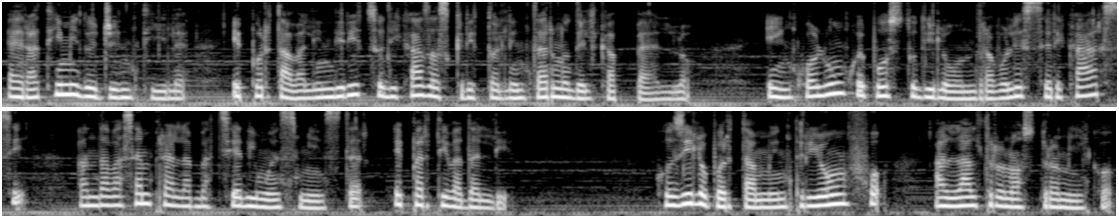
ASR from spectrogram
Era timido e gentile e portava l'indirizzo di casa scritto all'interno del cappello e in qualunque posto di Londra volesse recarsi andava sempre all'abbazia di Westminster e partiva da lì. Così lo portammo in trionfo all'altro nostro amico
